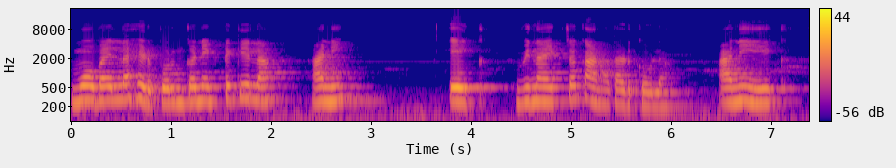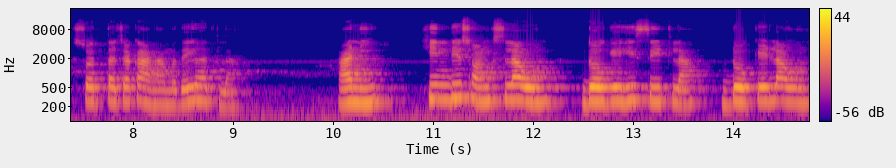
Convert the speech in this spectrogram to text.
मोबाईलला हेडफोन कनेक्ट केला आणि एक विनायकच्या कानात अडकवला आणि एक स्वतःच्या कानामध्ये घातला आणि हिंदी सॉंग्स लावून दोघेही सीटला डोके लावून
